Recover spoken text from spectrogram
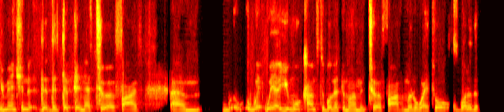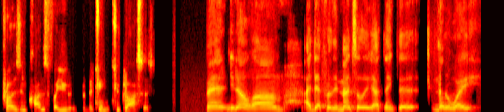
You mentioned the, the dip in at 205. Um, wh- where are you more comfortable at the moment, 205 or middleweight, or what are the pros and cons for you between the two classes? Man, you know, um, I definitely mentally, I think that middleweight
